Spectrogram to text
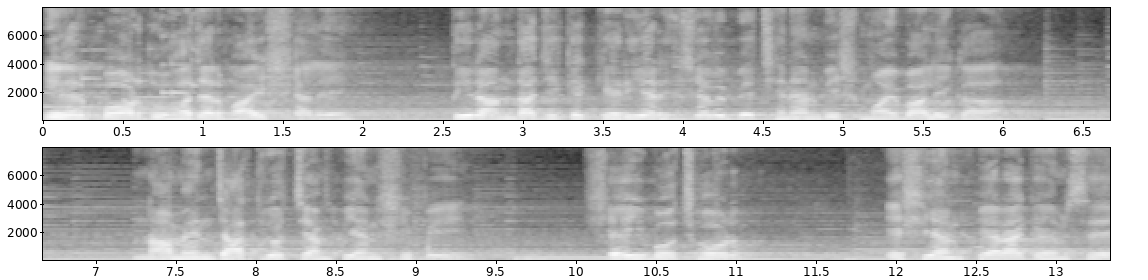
এরপর দু হাজার বাইশ সালে তীর আন্দাজিকে কেরিয়ার হিসেবে বেছে নেন বিস্ময় বালিকা। নামেন জাতীয় চ্যাম্পিয়নশিপে। সেই বছর এশিয়ান প্যারা গেমসে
